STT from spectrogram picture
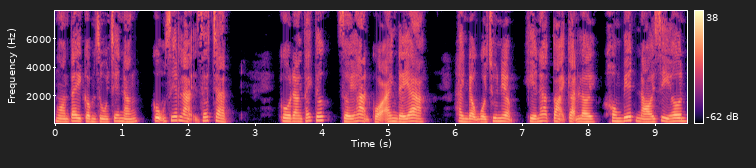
Ngón tay cầm dù che nắng, cũng siết lại rất chặt. Cô đang thách thức giới hạn của anh đấy à? Hành động của Chu Niệm khiến Hạc Toại cạn lời, không biết nói gì hơn.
